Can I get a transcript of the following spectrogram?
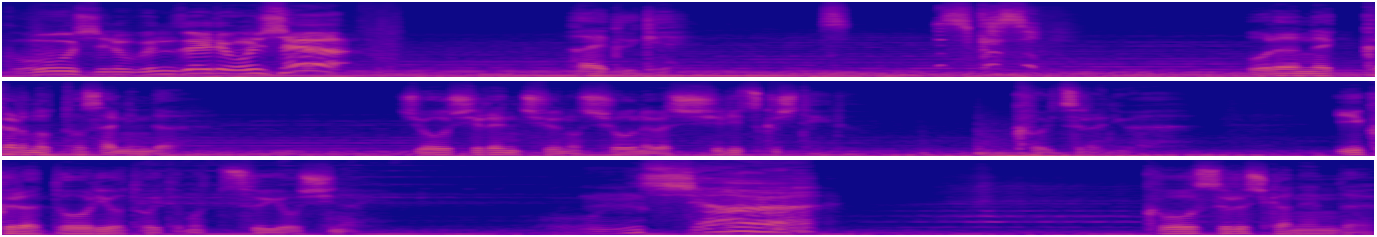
合子の分際で恩師ゃ早く行けしかし 俺は根っからの土佐人だ。上司連中の少年は知り尽くしている。こいつらにはいくら道理を解いても通用しない。恩師ゃこうするしかねえんだよ。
